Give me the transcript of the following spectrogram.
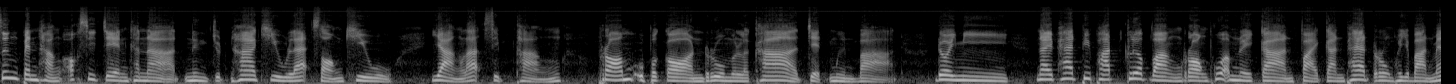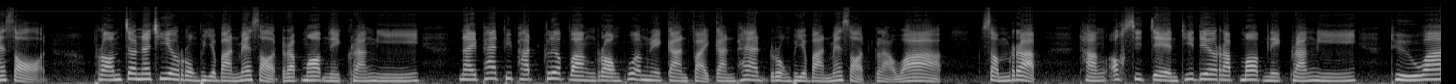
ซึ่งเป็นถังออกซิเจนขนาด 1.5 คิว และ 2 คิว อย่างละ 10 ถัง พร้อมอุปกรณ์รวมมูลค่า 70,000 บาท โดยมี นายแพทย์พิพัฒน์เคลือบวังรองผู้อำนวยการฝ่ายการแพทย์โรงพยาบาลแม่สอด พร้อมเจ้าหน้าที่โรงพยาบาลแม่สอดรับมอบในครั้งนี้นายแพทย์พิพัฒน์เคลือบวังรองผู้อำนวยการฝ่ายการแพทย์โรงพยาบาลแม่สอดกล่าวว่าสำหรับถังออกซิเจนที่ได้รับมอบในครั้งนี้ ถือว่า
